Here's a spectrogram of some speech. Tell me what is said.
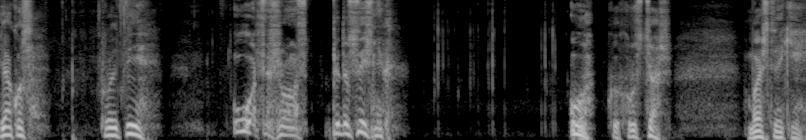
якось пройти. О, це що у нас підосичник. О, який хрустяш. Бачите який.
